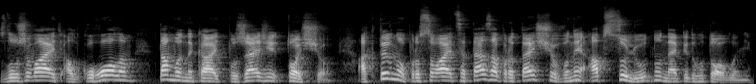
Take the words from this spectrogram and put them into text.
зловживають алкоголем, там виникають пожежі тощо. Активно просувається теза про те, що вони абсолютно не підготовлені.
